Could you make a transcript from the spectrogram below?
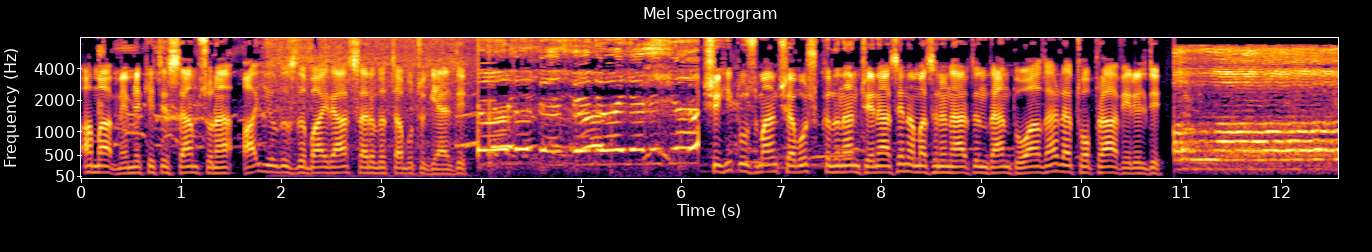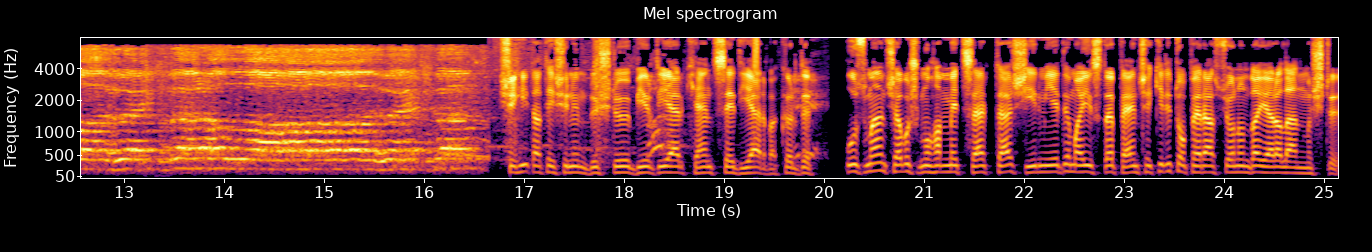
Ama memleketi Samsun'a ay yıldızlı bayrağı sarılı tabutu geldi. Şehit uzman çavuş kılınan cenaze namazının ardından dualarla toprağa verildi. Şehit ateşinin düştüğü bir diğer kentse Diyarbakır'dı. Uzman çavuş Muhammed Serttaş 27 Mayıs'ta Pençekilit operasyonunda yaralanmıştı.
